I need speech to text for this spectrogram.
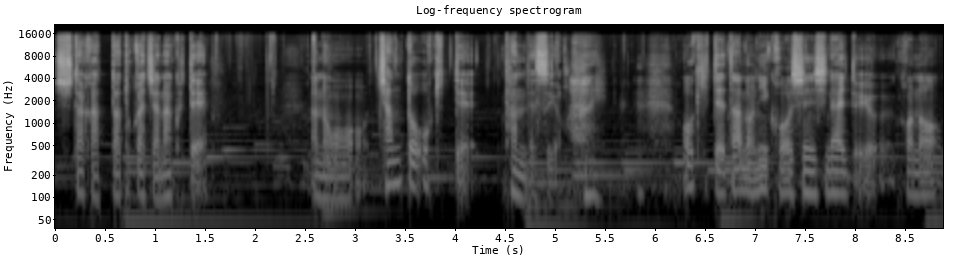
したかったとかじゃなくて、あの、ちゃんと起きてたんですよ。はい。起きてたのに更新しないというこの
